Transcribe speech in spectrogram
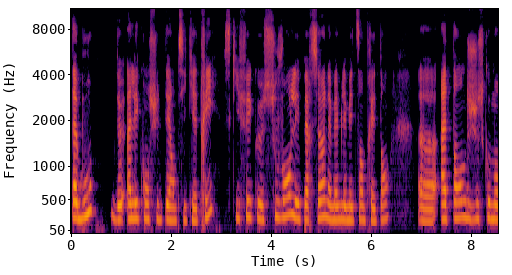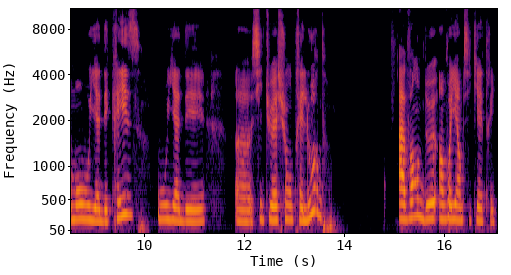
tabou de aller consulter en psychiatrie, ce qui fait que souvent les personnes et même les médecins traitants euh, attendent jusqu'au moment où il y a des crises, où il y a des euh, situations très lourdes, avant de envoyer en psychiatrie.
